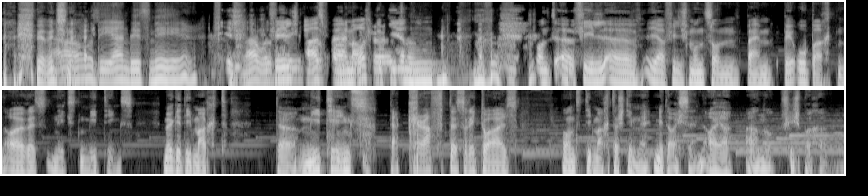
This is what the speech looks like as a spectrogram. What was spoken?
Wir wünschen oh, the end is near. Viel, viel Spaß beim Ausprobieren und äh, viel, äh, ja, viel Schmunzeln beim Beobachten eures nächsten Meetings. Möge die Macht der Meetings, der Kraft des Rituals und die Macht der Stimme mit euch sein. Euer Arno Fischbacher.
